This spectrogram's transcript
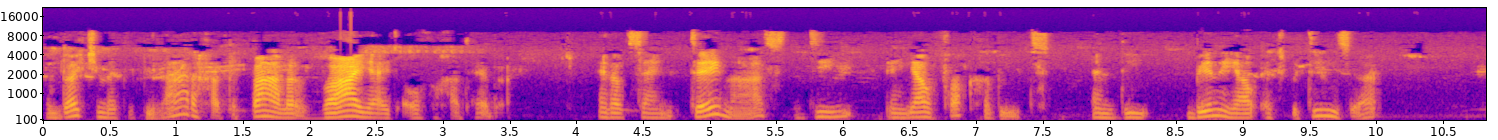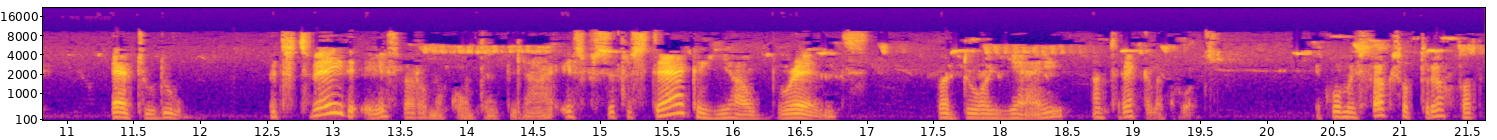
Omdat je met die pilaren gaat bepalen waar jij het over gaat hebben. En dat zijn thema's die in jouw vakgebied en die binnen jouw expertise ertoe doen. Het tweede is, waarom een contentpilaar, is ze versterken jouw brand, waardoor jij aantrekkelijk wordt. Ik kom er straks op terug, wat,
